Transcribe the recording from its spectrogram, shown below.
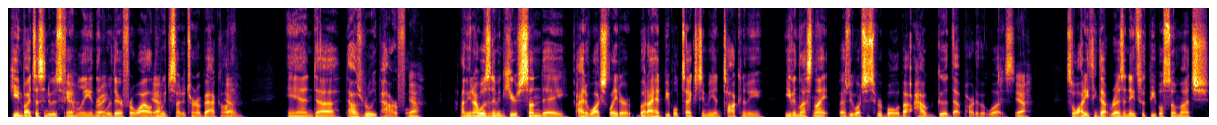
he invites us into his Yeah, family and then right. we're there for a while and Yeah. then we decide to turn our back on Yeah. him and uh, that was really powerful Yeah. i mean i wasn't even here sunday i had to watch later but i had people texting me and talking to me even last night as we watched the super bowl about how good that part of it was yeah. so why do you think that resonates with people so much?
